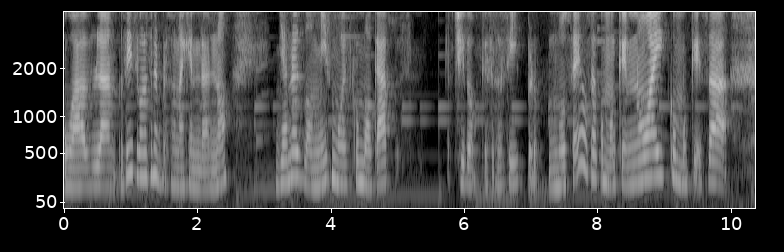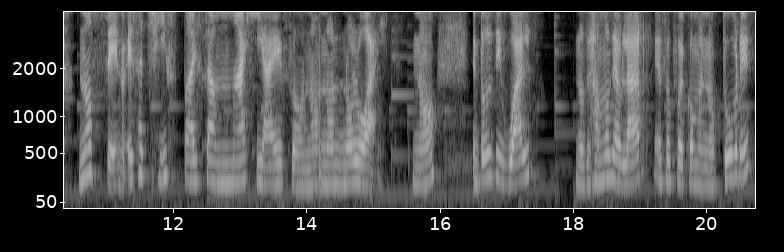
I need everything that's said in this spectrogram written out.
o hablan, sí, se conocen en persona en general, ¿no? Ya no es lo mismo, es como acá, pues chido que seas así, pero no sé, o sea, como que no hay como que esa, no sé, esa chispa, esa magia, eso, no, no, no lo hay, ¿no? Entonces igual nos dejamos de hablar, eso fue como en octubre,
